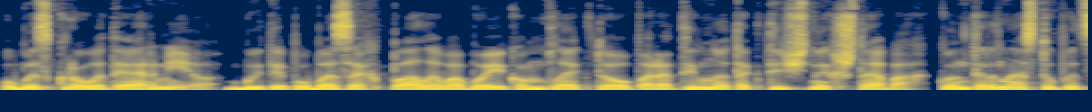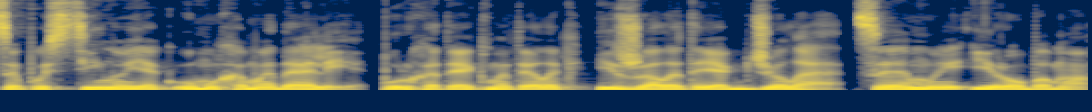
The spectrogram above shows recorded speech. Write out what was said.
обезкровити армію, бити по базах палива, боєкомплекту, оперативно-тактичних штабах. Контрнаступи це постійно як у Мухаммеда Алі, пурхати як метелик і жалити як бджола. Це ми і робимо.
